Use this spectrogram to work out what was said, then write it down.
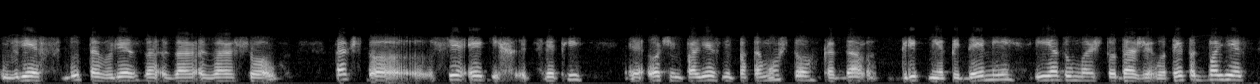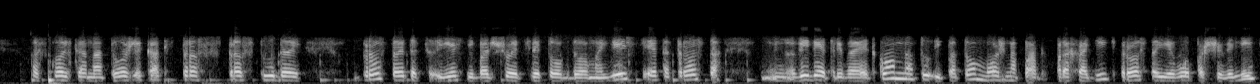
в лес, будто в лес за, за, зашел. Так что все этих цветы э, очень полезны, потому что когда гриппные эпидемии, и я думаю, что даже вот этот болезнь поскольку она тоже как с простудой. Просто этот, если большой цветок дома есть, это просто выветривает комнату, и потом можно проходить, просто его пошевелить,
